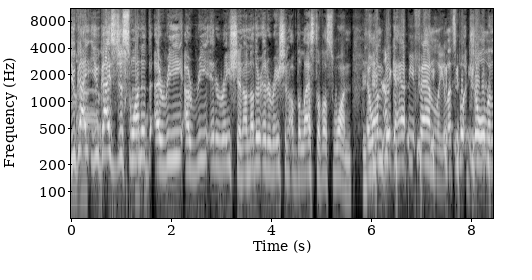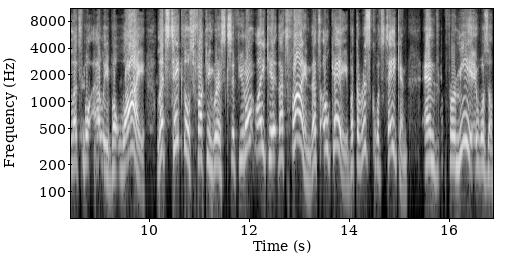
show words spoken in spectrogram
You guys, you guys just wanted a re a reiteration, another iteration of The Last of Us One, a one big happy family. Let's put Joel and let's put Ellie. But why? Let's take those fucking risks. If you don't like it, that's fine. That's okay. But the risk was taken, and for me, it was a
